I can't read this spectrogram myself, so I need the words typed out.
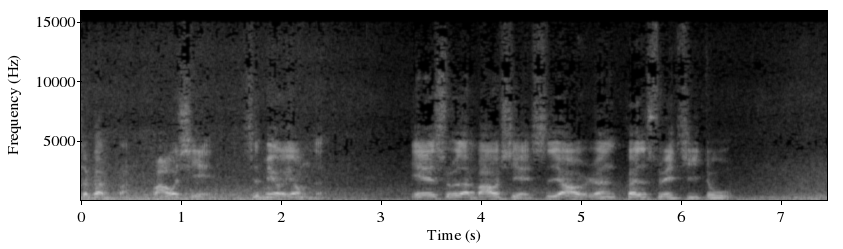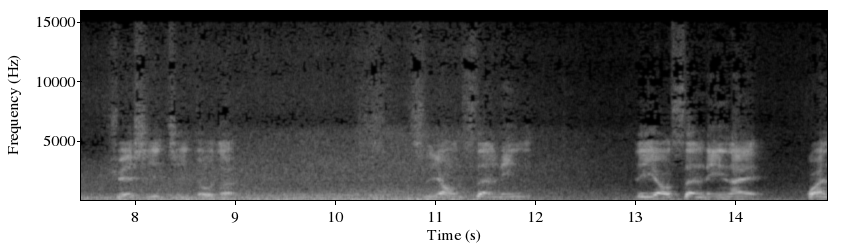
这个保保险是没有用的。耶稣的保险是要人跟随基督，学习基督的，使用圣灵，利用圣灵来管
